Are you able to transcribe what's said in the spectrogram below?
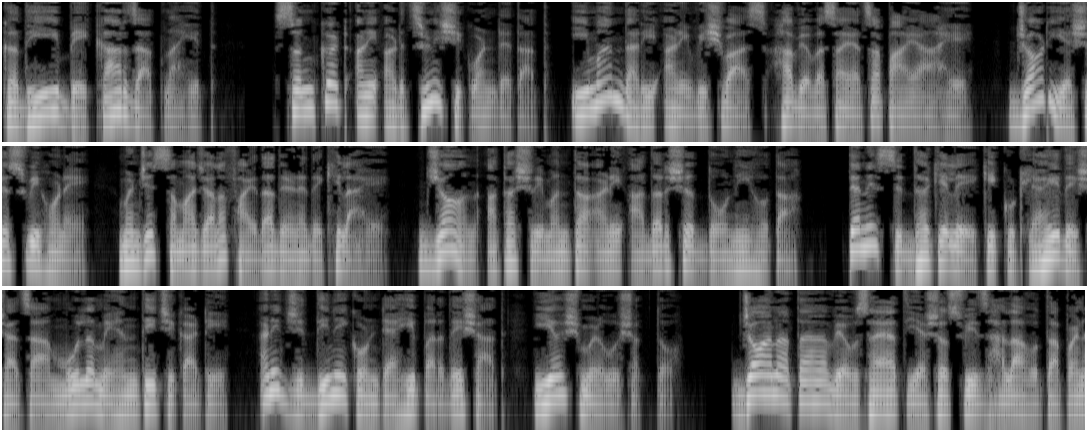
कधीही बेकार जात नाहीत. संकट आणि अडचणी शिकवण देतात. इमानदारी आणि विश्वास हा व्यवसायाचा पाया आहे. जॉड यशस्वी होणे म्हणजे समाजाला फायदा देणे देखील आहे. जॉन आता श्रीमंत आणि आदर्श दोन्ही होता. त्याने सिद्ध केले की कुठल्याही देशाचा मूल मेहनती चिकाटी आणि जिद्दीने कोणत्याही परदेशात यश मिळवू शकतो. जॉन आता व्यवसायात यशस्वी झाला होता पण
